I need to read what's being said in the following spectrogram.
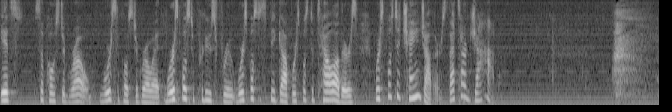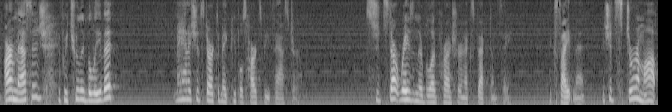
It's supposed to grow. We're supposed to grow it. We're supposed to produce fruit. We're supposed to speak up. We're supposed to tell others. We're supposed to change others. That's our job. Our message, if we truly believe it, man, it should start to make people's hearts beat faster. It should start raising their blood pressure and expectancy, excitement. It should stir them up.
